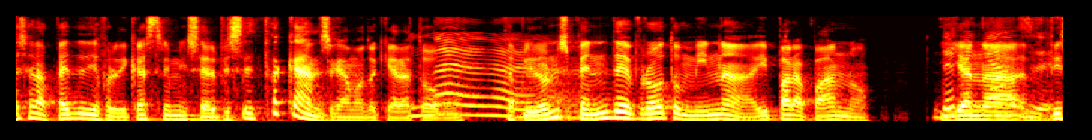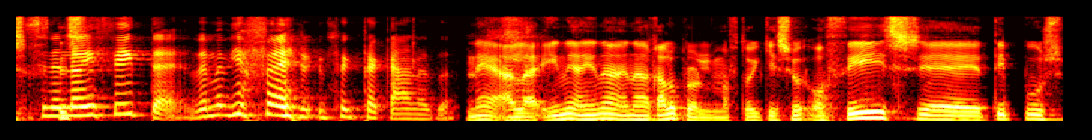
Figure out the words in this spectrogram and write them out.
σε 4-5 διαφορετικά streaming services, τι θα κάνεις γάμα το κερατό μου; Ναι, ναι, θα ναι, πληρώνεις ναι. 50 ευρώ το μήνα ή παραπάνω Δεν για με να νοιάζει. δεις αυτές. Συνεννοηθείτε. Δεν με ενδιαφέρει. Δεν τα κάνετε. Ναι, αλλά είναι, είναι ένα μεγάλο πρόβλημα αυτό και σε ωθεί σε τύπου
